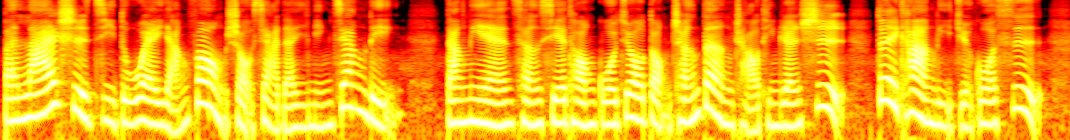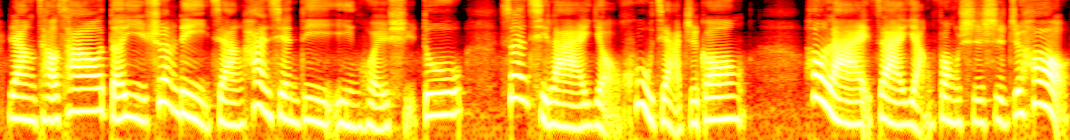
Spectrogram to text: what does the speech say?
本来是冀都尉杨凤手下的一名将领，当年曾协同国舅董承等朝廷人士。对抗李傕郭汜，让曹操得以顺利将汉献帝引回许都，算起来有护驾之功。后来在杨凤逝世之后，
